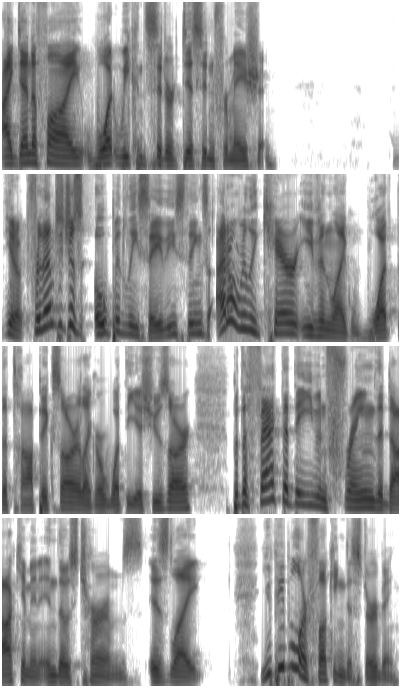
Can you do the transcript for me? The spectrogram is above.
identify what we consider disinformation. You know, for them to just openly say these things, I don't really care even like what the topics are, like or what the issues are. But the fact that they even frame the document in those terms is like, you people are fucking disturbing.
